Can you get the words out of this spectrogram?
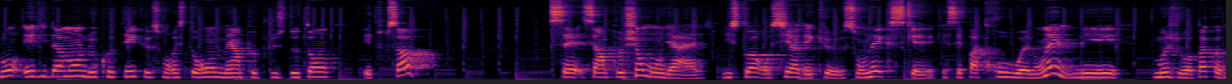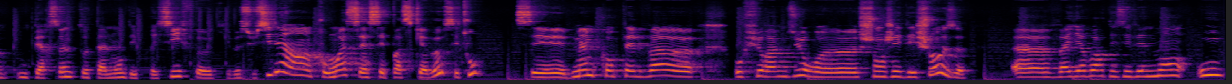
Bon, évidemment, le côté que son restaurant met un peu plus de temps et tout ça, c'est un peu chiant. Bon, il y a l'histoire aussi avec euh, son ex, qui ne sait pas trop où elle en est, mais moi je le vois pas comme une personne totalement dépressive euh, qui veut suicider. Hein. Pour moi, c'est pas ce qu'elle veut, c'est tout. C'est même quand elle va euh, au fur et à mesure euh, changer des choses, va y avoir des événements où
